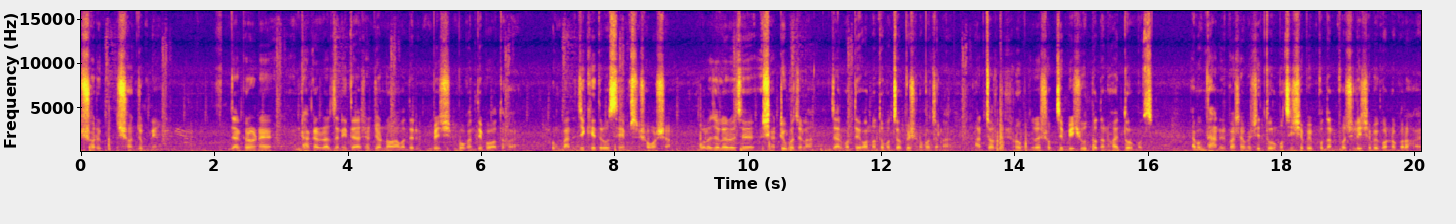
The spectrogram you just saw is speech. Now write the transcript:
সড়ক সংযোগ নেই। যার কারণে ঢাকার রাজধানীতে আসার জন্য আমাদের বেশ ভোগান্তি পোহাতে হয়। এবং বাণিজ্যিক ক্ষেত্রেও সেম সমস্যা। বলা জেলায় রয়েছে ষাটটি উপজেলা, যার মধ্যে অন্যতম চরপেশন উপজেলা। আর চরপেশন উপজেলায় সবচেয়ে বেশি উৎপাদন হয় তরমুজ। এবং ধানের পাশাপাশি তরমুজ হিসেবে প্রধান ফসল হিসেবে গণ্য করা হয়।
